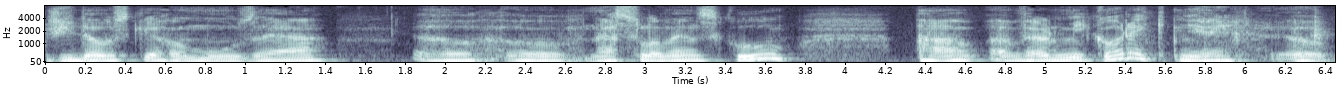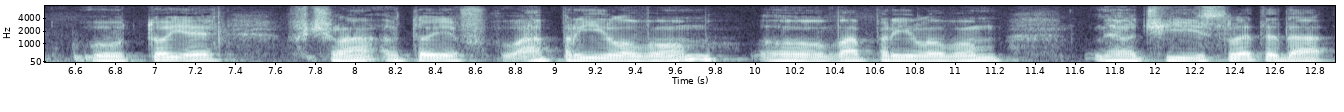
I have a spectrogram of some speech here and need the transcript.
Židovského múzea uh, uh, na Slovensku a veľmi korektne. To je v, člán, to je v aprílovom, v aprílovom e, čísle, teda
